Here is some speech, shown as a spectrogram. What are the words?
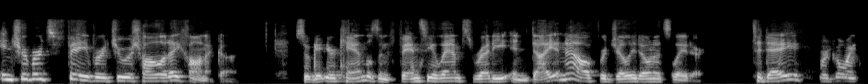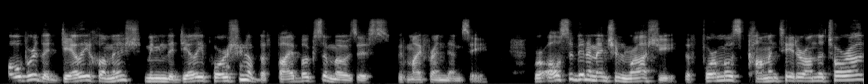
introvert's favorite Jewish holiday, Hanukkah. So get your candles and fancy lamps ready and diet now for jelly donuts later. Today, we're going over the daily Chumash, meaning the daily portion of the five books of Moses, with my friend Dempsey. We're also going to mention Rashi, the foremost commentator on the Torah,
